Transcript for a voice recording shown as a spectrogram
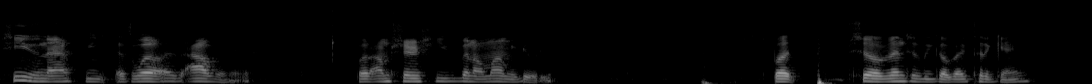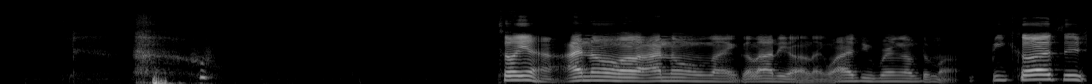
she's an athlete as well as Alvin is, but I'm sure she's been on mommy duty but she'll eventually go back to the game. so yeah, I know, uh, I know, like a lot of y'all, like, why did you bring up the mob? Because it's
